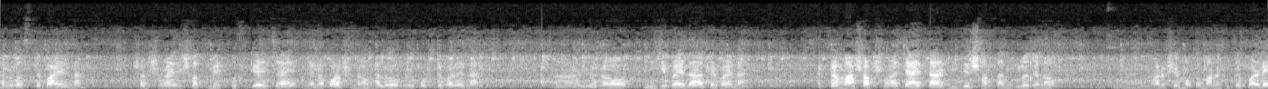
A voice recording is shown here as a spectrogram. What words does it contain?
ভালোবাসতে পারে না। সবসময় সৎ মেয়ের ক্ষতিটাই চায়, যেন পড়াশোনাও ভালোভাবে করতে পারে না যেন নিজে পায়ে দাঁড়াতে পারে না। একটা মা সবসময় চায় তার নিজের সন্তানগুলো যেন মানুষের মতো মানুষ হতে পারে।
